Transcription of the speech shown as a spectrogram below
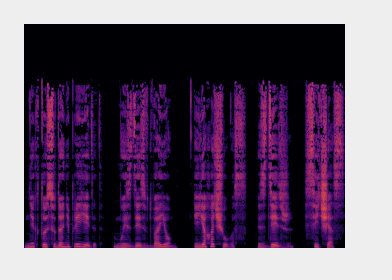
Никто сюда не приедет. Мы здесь вдвоем. И я хочу вас. Здесь же. Сейчас.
